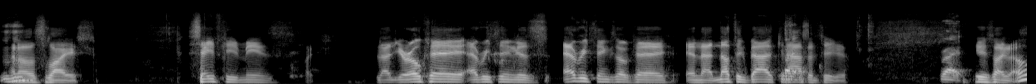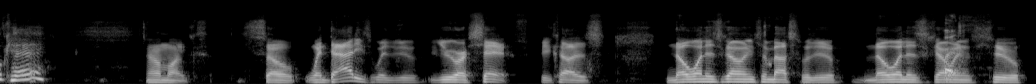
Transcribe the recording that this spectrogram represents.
and I was like, safety means like that you're okay, everything is everything's okay, and that nothing bad can Right. happen to you. Right. He was like, okay, and I'm like, so when daddy's with you, you are safe because no one is going to mess with you, no one is going to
